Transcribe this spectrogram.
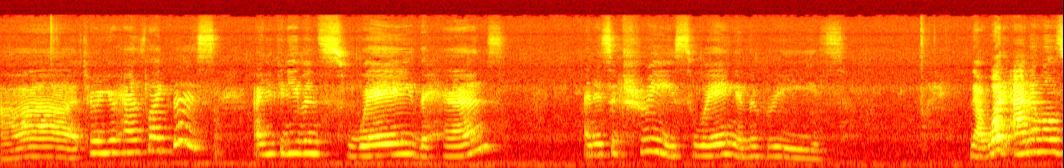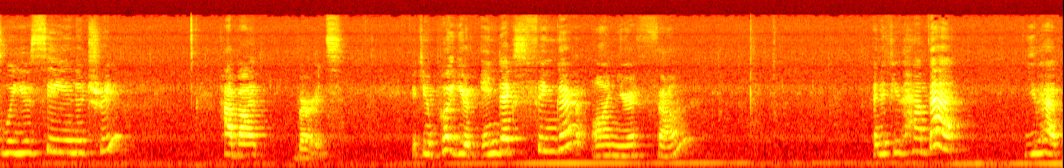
ah, turn your hands like this. And you can even sway the hands. And it's a tree swaying in the breeze. Now, what animals will you see in a tree? How about birds? You can put your index finger on your thumb. And if you have that, you have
